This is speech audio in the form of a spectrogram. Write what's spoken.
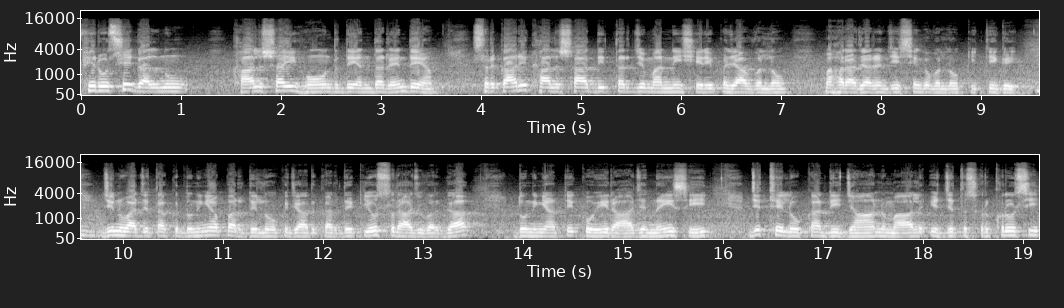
ਫਿਰ ਉਸੇ ਗੱਲ ਨੂੰ ਖਾਲਸਾਈ ਹੋਂਦ ਦੇ ਅੰਦਰ ਰਹਿੰਦੇ ਆ ਸਰਕਾਰੀ ਖਾਲਸਾ ਦੀ ਤਰਜਮਾਨੀ ਸ਼ੇਰੇ ਪੰਜਾਬ ਵੱਲੋਂ ਮਹਾਰਾਜਾ ਰਣਜੀਤ ਸਿੰਘ ਵੱਲੋਂ ਕੀਤੀ ਗਈ, ਜਿਹਨੂੰ ਅੱਜ ਤੱਕ ਦੁਨੀਆ ਭਰ ਦੇ ਲੋਕ ਯਾਦ ਕਰਦੇ ਕਿ ਉਸ ਰਾਜ ਵਰਗਾ ਦੁਨੀਆ ਤੇ ਕੋਈ ਰਾਜ ਨਹੀਂ ਸੀ, ਜਿੱਥੇ ਲੋਕਾਂ ਦੀ ਜਾਨ, ਮਾਲ, ਇੱਜ਼ਤ, ਸੁਰਖਰੂ ਸੀ।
